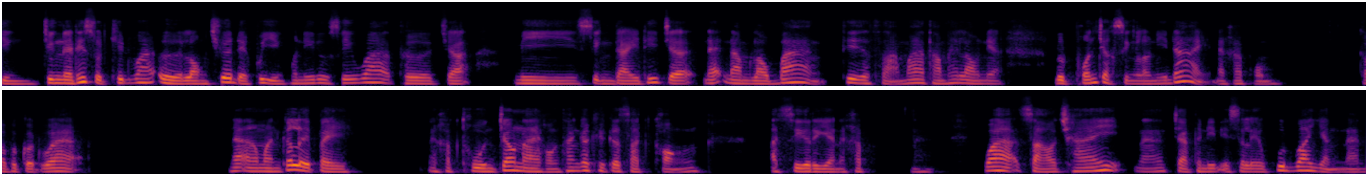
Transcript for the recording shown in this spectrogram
ริง ๆ จึงในที่สุดคิดว่าเออลองเชื่อเด็กผู้หญิงคนนี้ดูซิว่า เธอจะมีสิ่งใดที่จะแนะนำเราบ้างที่จะสามารถทำให้เราเนี่ยหลุดพ้นจากสิ่งเหล่านี้ได้นะครับผม ก็ปรากฏว่านาอามันก็เลยไปนะครับทูลเจ้านายของท่านก็คือกษัตริย์ของอัสซีเรียนะครับนะว่าสาวใช้นะจากแผ่นดินอิสราเอลพูดว่าอย่างนั้น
